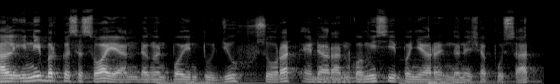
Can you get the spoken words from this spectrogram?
Hal ini berkesesuaian dengan poin 7 Surat Edaran Komisi Penyiaran Indonesia Pusat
